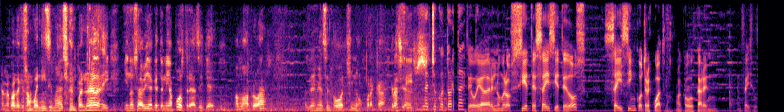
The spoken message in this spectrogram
ya me acuerdo que son buenísimas esas empanadas y, y no sabía que tenía postre, así que vamos a probar. Tal vez me hace el favor, chino, por acá. Gracias. La chocotorta. Te voy a dar el número 7672-6534. Acabo de buscar en, en Facebook.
